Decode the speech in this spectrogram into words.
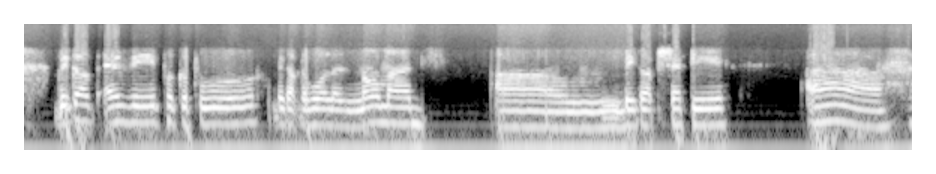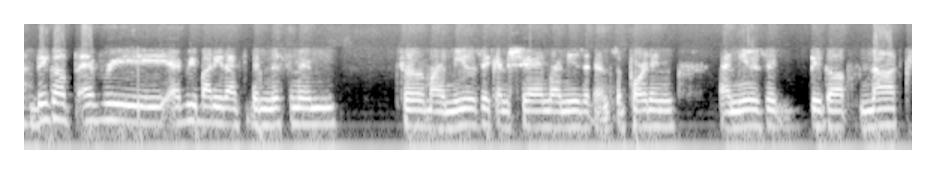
big up Evie, Pukapu, big up the of Nomads, um, big up Sheppy. Ah, big up every everybody that's been listening to my music and sharing my music and supporting my music. Big up Knox,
